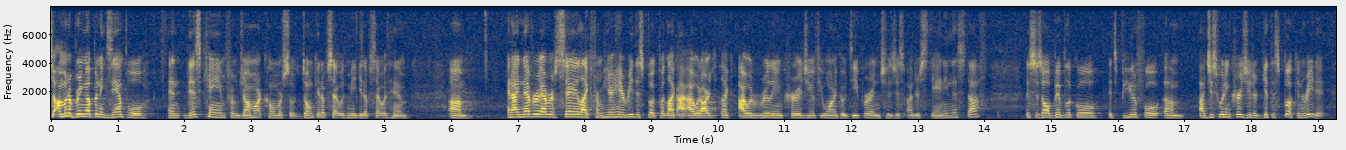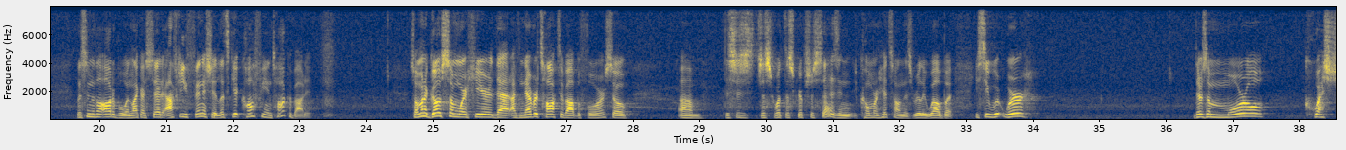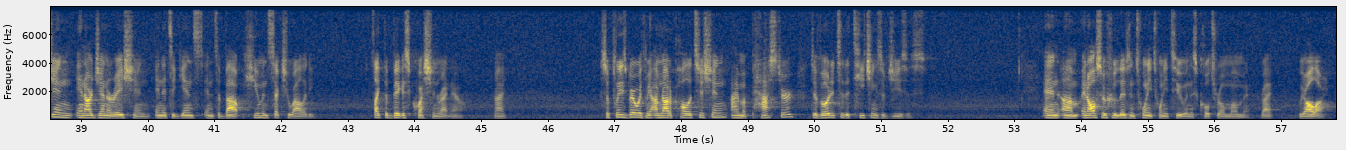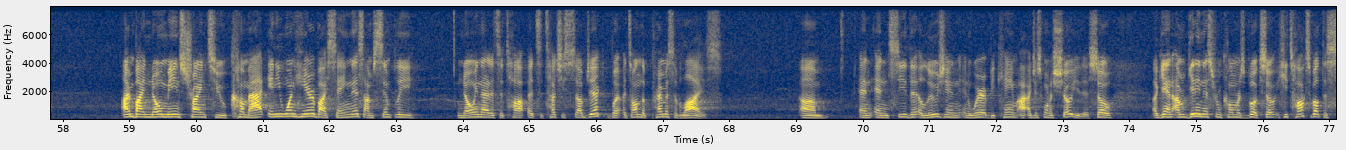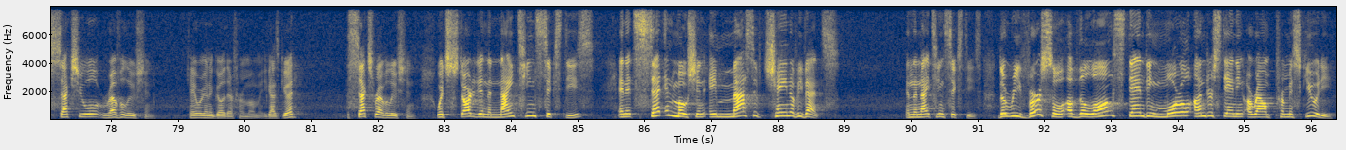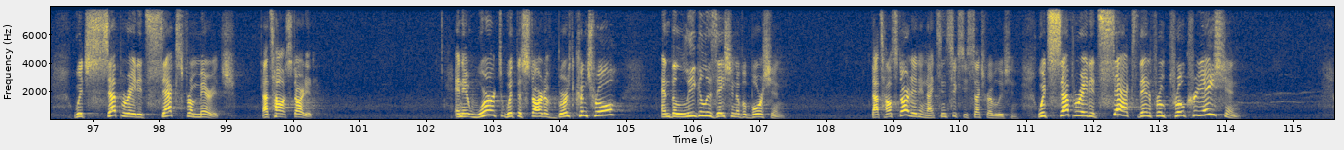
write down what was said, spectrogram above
So I'm going to bring up an example, and this came from John Mark Comer, so don't get upset with me, get upset with him. Um, and I never ever say like from here, hey, read this book, but like I, I would argue, like I would really encourage you if you want to go deeper into just understanding this stuff. This is all biblical, it's beautiful. Um, I just would encourage you to get this book and read it. Listen to the Audible. And like I said, after you finish it, let's get coffee and talk about it. So I'm going to go somewhere here that I've never talked about before. So um, this is just what the scripture says, and Comer hits on this really well. But you see, we're, there's a moral question in our generation, and it's against, and it's about human sexuality. It's like the biggest question right now, right? So please bear with me. I'm not a politician, I'm a pastor devoted to the teachings of Jesus. And, um, and also who lives in 2022 in this cultural moment, right? We all are. I'm by no means trying to come at anyone here by saying this. I'm simply knowing that it's a, to- it's a touchy subject, but it's on the premise of lies. Um, and, and see the illusion and where it became, I, I just want to show you this. So, again, I'm getting this from Comer's book. So, he talks about the sexual revolution. Okay, we're going to go there for a moment. You guys good? The sex revolution, which started in the 1960s, and it set in motion a massive chain of events in the 1960s. The reversal of the long standing moral understanding around promiscuity, which separated sex from marriage. That's how it started. And it worked with the start of birth control and the legalization of abortion. That's how it started in 1960 sex revolution, which separated sex then from procreation,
